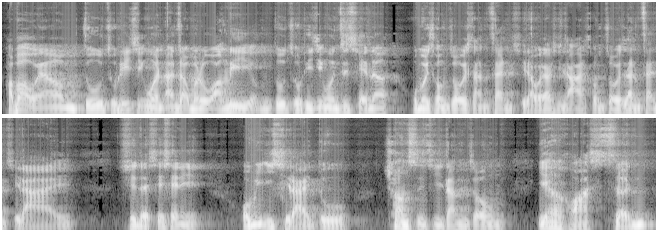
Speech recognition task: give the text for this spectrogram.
好不好？我要读主题经文，按照我们的往例，我们读主题经文之前呢，我们从座位上站起来。我邀请大家从座位上站起来。是的，谢谢你。我们一起来读创世纪当中耶和华神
